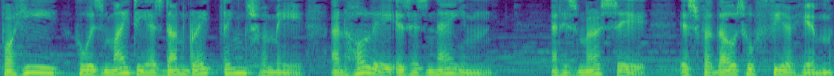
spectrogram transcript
For he who is mighty has done great things for me, and holy is his name. And his mercy is for those who fear him.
